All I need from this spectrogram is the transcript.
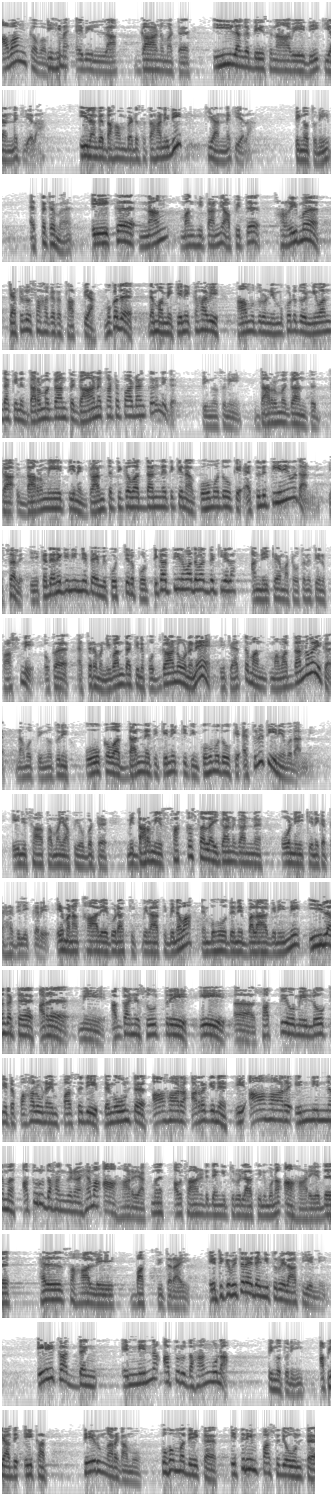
අවංකව එහෙම ඇවිල්ලා ගාන මට ඊළඟ දේශනාවේදී කියන්න කියලා ඊළඟ දහම් වැඩසටහනේදී කියන්න කියලා පින්වතුනි ඇත්තටම ඒක නම් මං හිතන්නේ අපිට හරිම ගැටලු සහගත තත්ත්වයක්. මොකද දැන් මම මේ කෙනෙක් අහවි ආමුදුරනේ මොකටද නිවන් දකින ධර්ම ග්‍රන්ථ ගාන කටපාඩම් කරන එක? පින්වතුනි ධර්ම ග්‍රන්ථ ධර්මයේ තියෙන ග්‍රන්ථ ටිකවත් දන්නේ නැති කෙනා කොහොමද ඕකේ ඇතුලේ තියෙනව දන්නේ ඉස්සල ඒක දැනගෙන ඉන්න එපා. මේ කොච්චර පොත් ටිකක් තියෙනවදවද්ද කියලා. අන්න ඒකයි මට උතන තියෙන ප්‍රශ්නේ. ඔක ඇත්තරම නිවන් දකින්න පොත් ගන්න ඕන නෑ. ඒක ඇත්ත මමත් දන්නවා ඒක. නමුත් පින්වතුනි ඕකවත් දන්නේ නැති කෙනෙක් ඉතින් කොහොමද ඕකේ ඇතුලේ තියෙනව දන්නේ ඒ නිසා තමයි අපි ඔබට මේ ධර්මයේ සක්කසලා ඉගෙන ගන්න ඕනේ කියන එක පැහැදිලි කරේ. එහෙමනම් කාලය ගොඩක් ඉක්මලා තිබෙනවා. දැන් බොහෝ දෙනෙක් බලාගෙන ඉන්නේ ඊළඟට අර මේ අග්ගඤ්ඤ සූත්‍රයේ ඒ සත්‍යෝ මේ ලෝකයට පහළ වුණයින් පස්සේදී දැන් උන්ට ආහාර අරගෙන ඒ ආහාර එන්නින්නම අතුරුදහන් වෙන හැම ආහාරයක්ම අවසානයේ දැන් ඉතුරු වෙලා තියෙන මොන ආහාරයද? හැල් සහලේ බත් විතරයි. ඒ ටික විතරයි දැන් ඉතුරු වෙලා තියෙන්නේ. ඒකත් දැන් එන්නින්න අතුරුදහන් වුණා. පින්වතුනි අපි අද ඒකත් තේරුම් අරගමු. කොහොමද ඒක? ඉතිරින් පස්සේදී උන්ට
